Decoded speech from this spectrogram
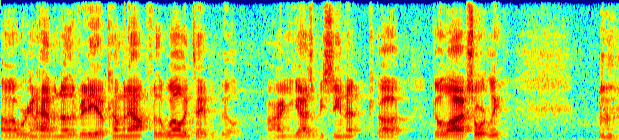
uh, we're going to have another video coming out for the welding table build. All right, you guys will be seeing that uh, go live shortly. and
